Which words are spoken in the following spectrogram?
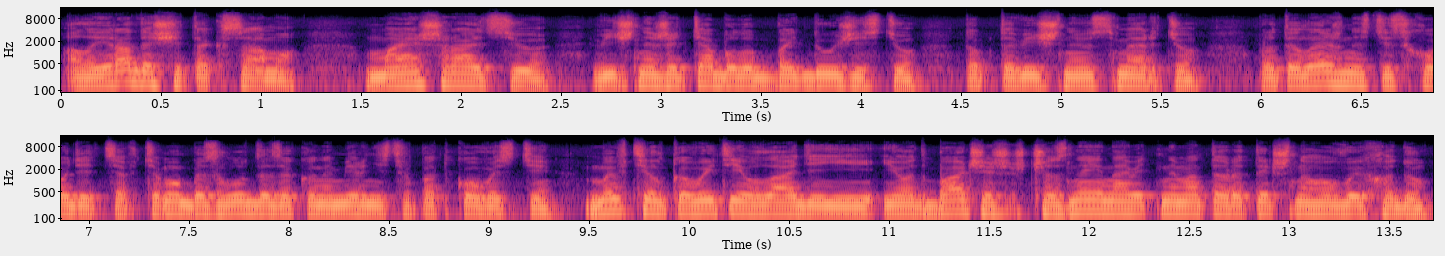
Але й радощі так само. Маєш рацію, вічне життя було б байдужістю, тобто вічною смертю. Протилежності сходяться, в цьому безглузда закономірність випадковості. Ми в цілковитій владі її, і от бачиш, що з неї навіть нема теоретичного виходу.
